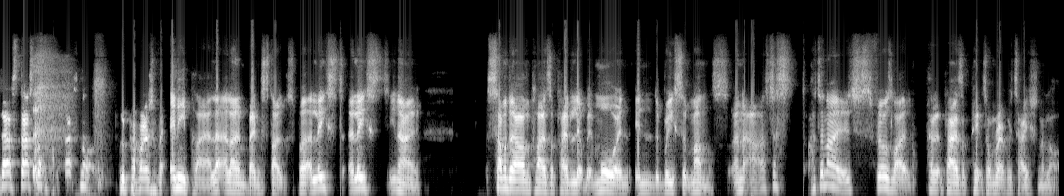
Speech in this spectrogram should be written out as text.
that's that's not that's not good preparation for any player, let alone Ben Stokes. But at least at least you know some of the other players have played a little bit more in in the recent months, and I just I don't know. It just feels like players are picked on reputation a lot.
